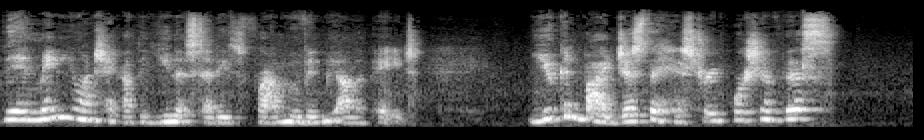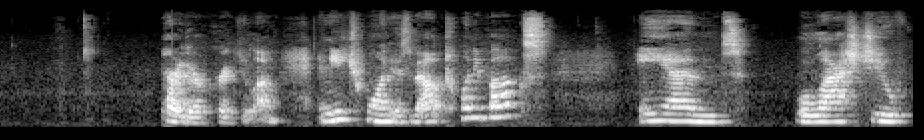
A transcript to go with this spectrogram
then maybe you want to check out the unit studies from Moving Beyond the Page you can buy just the history portion of this part of their curriculum. And each one is about 20 bucks and will last you,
